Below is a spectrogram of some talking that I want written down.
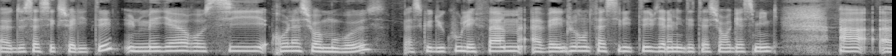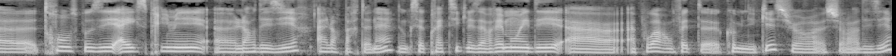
euh, de sa sexualité, une meilleure aussi relation amoureuse parce que du coup les femmes avaient une plus grande facilité via la méditation orgasmique à euh, transposer, à exprimer euh, leurs désirs à leur partenaire. Donc cette pratique les a vraiment aidées à, à pouvoir en fait euh, communiquer sur sur leurs désirs.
